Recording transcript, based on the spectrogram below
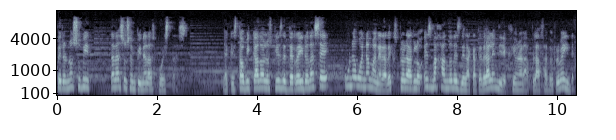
pero no subir, dadas sus empinadas cuestas. Ya que está ubicado a los pies de Terreiro da Sé, una buena manera de explorarlo es bajando desde la catedral en dirección a la plaza de Ribeira.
